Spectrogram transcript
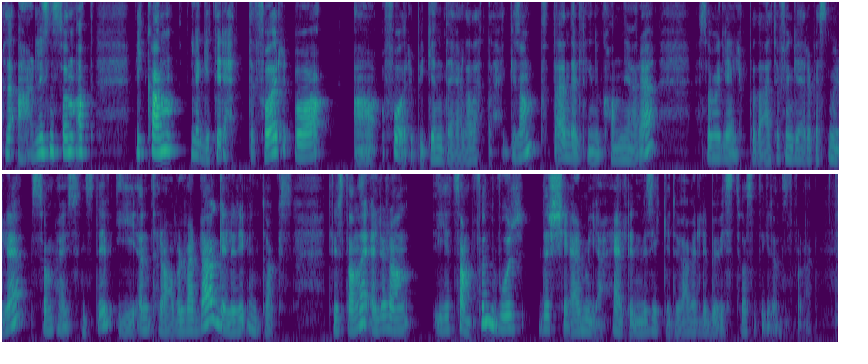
Så er det liksom sånn at vi kan legge til rette for å forebygge en del av dette. ikke sant? Det er en del ting du kan gjøre som vil hjelpe deg til å fungere best mulig som høysensitiv i en travel hverdag eller i unntakstilstander, eller sånn i et samfunn hvor det skjer mye hele tiden, hvis ikke du er veldig bevisst ved å sette grenser for deg.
